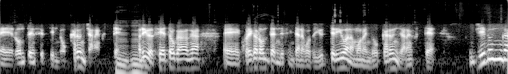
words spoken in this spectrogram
えー論点設定に乗っかるんじゃなくて、うんうんあるいは政党側が、えーこれが論点ですみたいなことを言ってるようなものに乗っかるんじゃなくて、自分が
